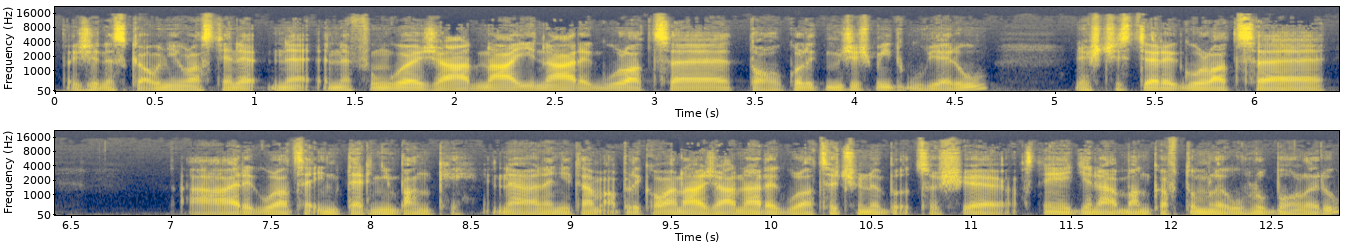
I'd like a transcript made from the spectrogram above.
Takže dneska u nich vlastně ne, ne, nefunguje žádná jiná regulace toho, kolik můžeš mít úvěru, než čistě regulace a regulace interní banky. Ne, není tam aplikovaná žádná regulace ČNB, což je vlastně jediná banka v tomhle úhlu pohledu.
